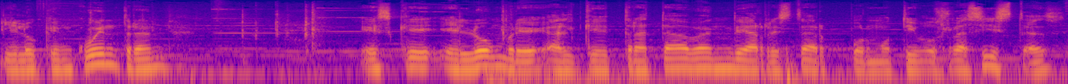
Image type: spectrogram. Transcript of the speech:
y lo que encuentran es que el hombre al que trataban de arrestar por motivos racistas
